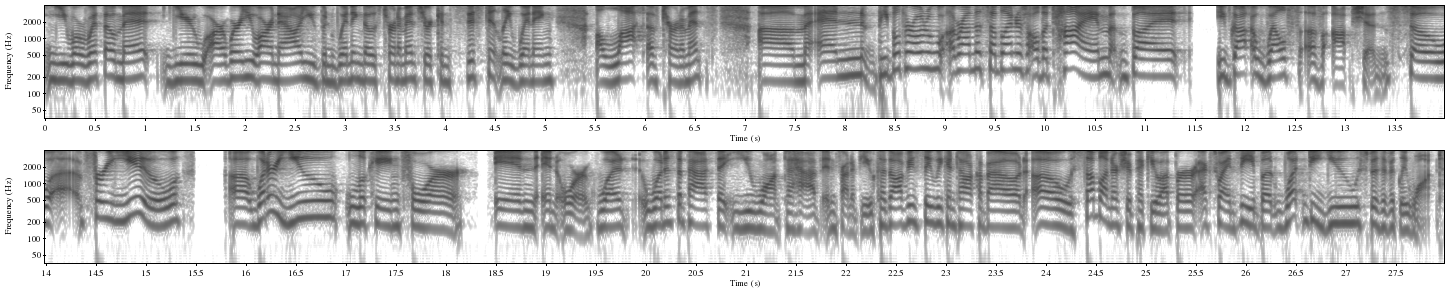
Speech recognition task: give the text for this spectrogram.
you were with OMiT. You are where you are now. You've been winning those tournaments. You're consistently winning a lot of tournaments. Um, and people throw around the subliners all the time, but you've got a wealth of options. So uh, for you, uh, what are you looking for in an org what what is the path that you want to have in front of you because obviously we can talk about oh subliner should pick you up or x y and z but what do you specifically want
